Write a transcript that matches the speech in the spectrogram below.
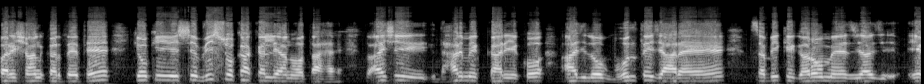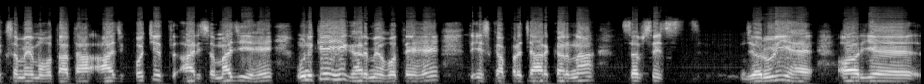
परेशान करते थे, क्योंकि इससे विश्व का कल्याण होता है। तो ऐसे धार्मिक कार्य को आज लोग भूलते जा रहे हैं। सभी के घरों में एक समय में होता था, आज क्वचित आर्य समाजी हैं, उनके ही घर में होते हैं। तो इसका प्रचार करना सबसे ज़रूरी है और ये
